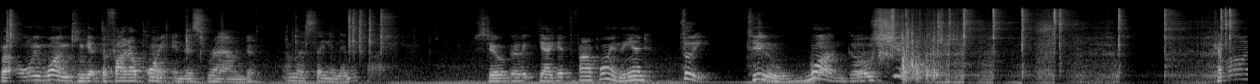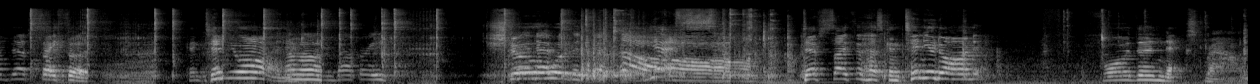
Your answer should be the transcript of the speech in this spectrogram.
But only one can get the final point in this round. Unless they end in a tie. Still go, gotta get the final point in the end. Three, two, one, go shoot! Come on, Death Scythe. Continue on. Come on, Valkyrie. Show Stand up to the test. Yes! Death Scythe has continued on for the next round.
